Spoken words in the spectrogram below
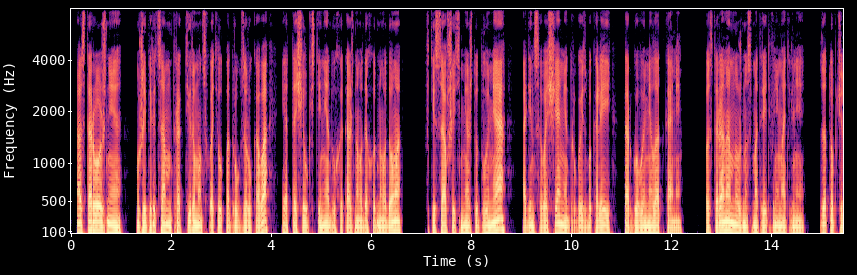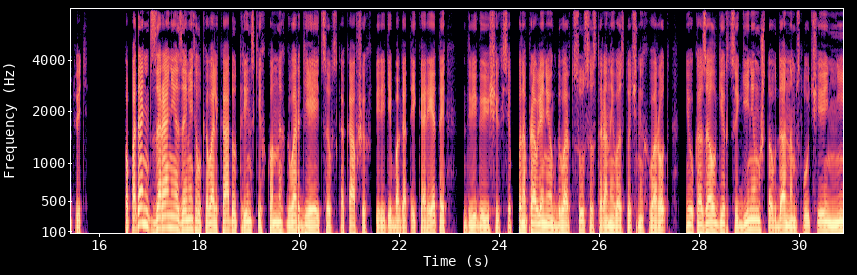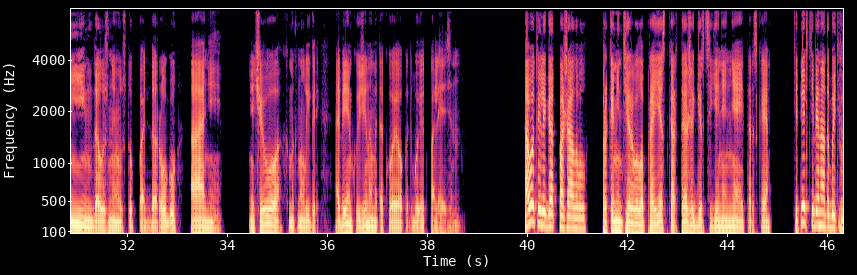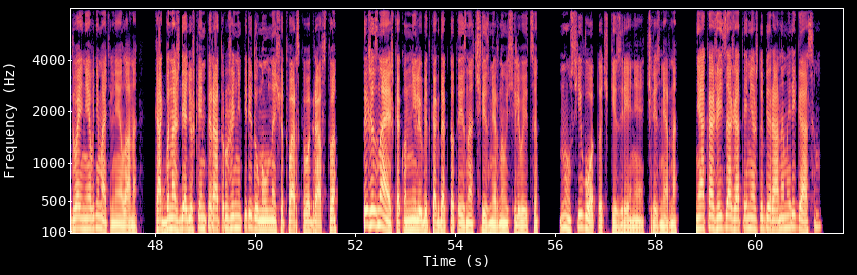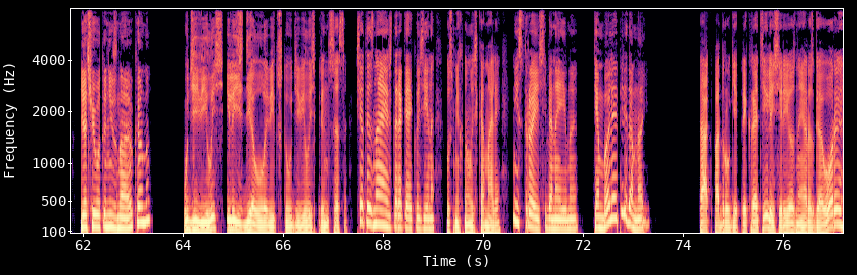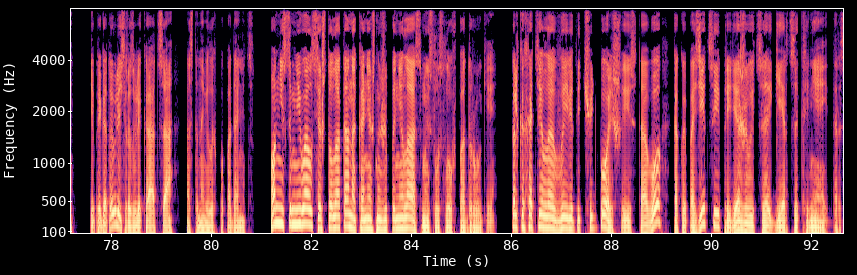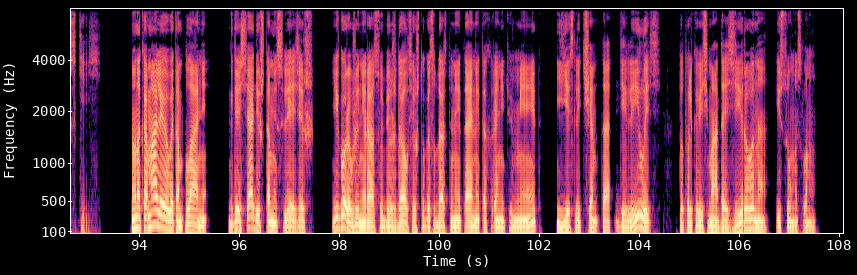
«Осторожнее!» Уже перед самым трактиром он схватил подруг за рукава и оттащил к стене двухэтажного доходного дома, втесавшись между двумя, один с овощами, другой с бакалей, торговыми лотками. По сторонам нужно смотреть внимательнее. Затопчут ведь. Попаданец заранее заметил кавалькаду тринских конных гвардейцев, скакавших впереди богатой кареты двигающихся по направлению к дворцу со стороны восточных ворот, и указал герцогиням, что в данном случае не им должны уступать дорогу, а они. «Ничего», — хмыкнул Игорь, — «обеим кузинам и такой опыт будет полезен». «А вот и легат пожаловал», — прокомментировала проезд кортежа герцогиня Нейтерская. «Теперь тебе надо быть вдвойне внимательнее, Лана. Как бы наш дядюшка-император уже не передумал насчет варского графства, ты же знаешь, как он не любит, когда кто-то из нас чрезмерно усиливается. Ну, с его точки зрения, чрезмерно. Не окажись зажатой между Бираном и Регасом. «Я чего-то не знаю, Кама». Удивилась или сделала вид, что удивилась принцесса? «Все ты знаешь, дорогая кузина», — усмехнулась Камалия. «Не строй из себя наивную. Тем более передо мной». Так подруги прекратили серьезные разговоры и приготовились развлекаться, остановил их попаданец. Он не сомневался, что Латана, конечно же, поняла смысл слов подруги, только хотела выведать чуть больше из того, какой позиции придерживается герцог Нейтерский. Но на Камалию в этом плане, где сядешь, там и слезешь. Егоров же не раз убеждался, что государственные тайны-то хранить умеет, и если чем-то делилась, то только весьма дозированно и с умыслом.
